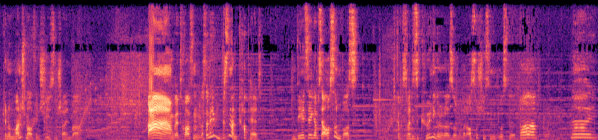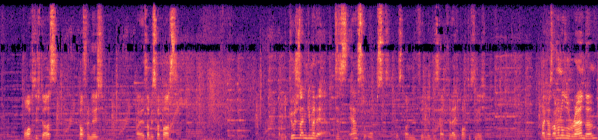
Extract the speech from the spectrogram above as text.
Ich kann nur manchmal auf ihn schießen, scheinbar. Bam, getroffen. Das erinnert mich ein bisschen an Cuphead. Im DLC gab es ja auch so einen Boss. Ich glaube, das war diese Königin oder so, wo man auch so schießen musste. Ah, nein. Brauchte ich das? Ich hoffe nicht. Weil jetzt habe ich es verpasst. Aber die Kirsche ist eigentlich immer der, das erste Obst, das man findet. Deshalb, vielleicht brauchte ich es nicht. Vielleicht war es einfach nur so random.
